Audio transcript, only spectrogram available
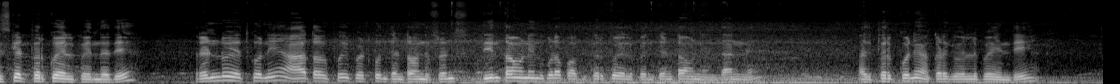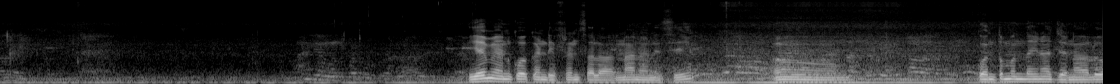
బిస్కెట్ పెరుకు వెళ్ళిపోయింది అది. రెండు ఎత్తుకొని ఆతో పోయి పెట్టుకొని తింటా ఉంది ఫ్రెండ్స్. దీంతో ఉండింది కూడా పాప పెరుకు వెళ్ళిపోయింది తింటా ఉండింది దాన్ని. అది పెరుక్కొని అక్కడికి వెళ్ళిపోయింది. ఏమి అనుకోకండి ఫ్రెండ్స్ అలా అన్నాను అనేసి. కొంతమంది అయినా జనాలు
